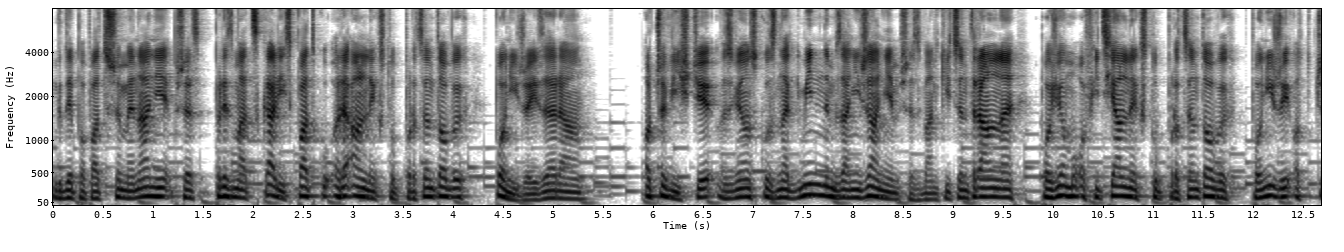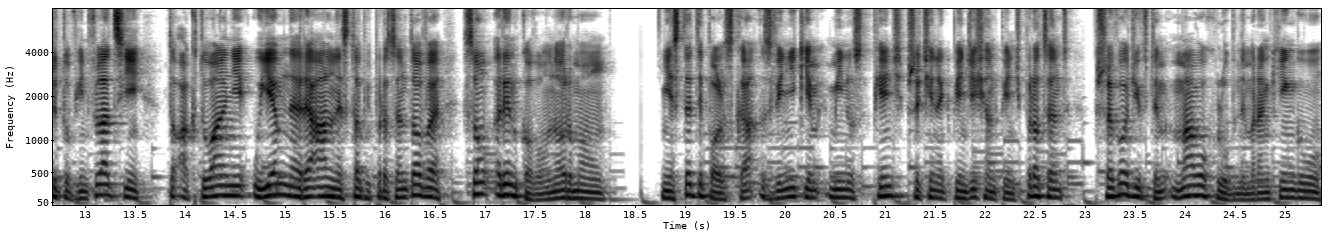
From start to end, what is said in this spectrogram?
gdy popatrzymy na nie przez pryzmat skali spadku realnych stóp procentowych poniżej zera. Oczywiście, w związku z nagminnym zaniżaniem przez banki centralne poziomu oficjalnych stóp procentowych poniżej odczytów inflacji, to aktualnie ujemne realne stopy procentowe są rynkową normą. Niestety Polska z wynikiem minus 5,55% przewodzi w tym mało chlubnym rankingu.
